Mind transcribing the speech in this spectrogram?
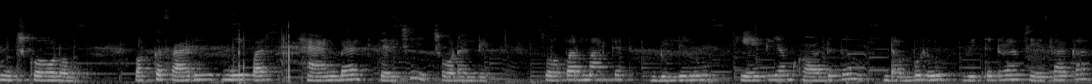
ఉంచుకోవడం. ఒక్కసారి మీ పర్స్ హ్యాండ్ బ్యాగ్ తెరిచి చూడండి. సూపర్ మార్కెట్ బిల్లులు ఏటీఎం కార్డుతో డబ్బులు విత్డ్రా చేశాక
